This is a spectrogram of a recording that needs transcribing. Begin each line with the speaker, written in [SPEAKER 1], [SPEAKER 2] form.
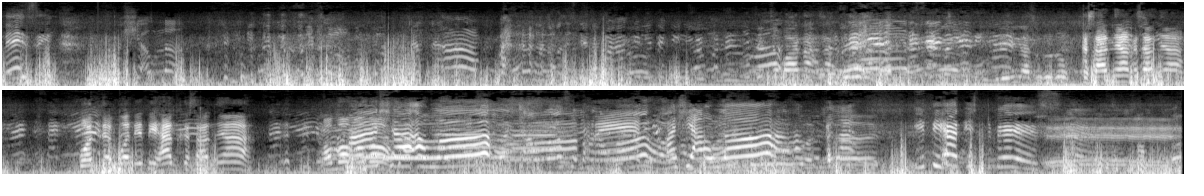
[SPEAKER 1] amazing.
[SPEAKER 2] Kesannya, kesannya. Buat buat itihad kesannya. Ngomong, ngomong.
[SPEAKER 3] Masya Allah. Masya Allah. Masya Allah. Itihad is the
